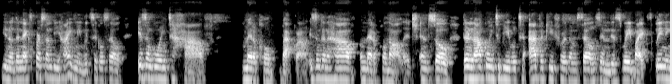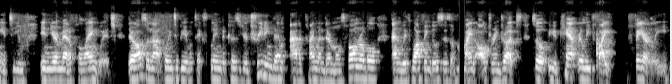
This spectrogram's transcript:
you know, the next person behind me with sickle cell isn't going to have medical background, isn't going to have a medical knowledge. And so they're not going to be able to advocate for themselves in this way by explaining it to you in your medical language. They're also not going to be able to explain because you're treating them at a time when they're most vulnerable and with whopping doses of mind altering drugs. So you can't really fight fairly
